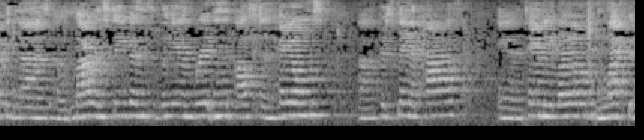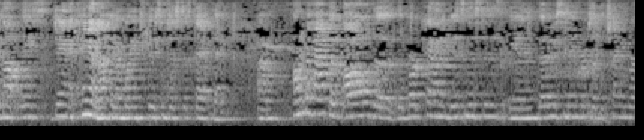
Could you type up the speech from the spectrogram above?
Recognize uh, Myron Stevens, Leanne Britton, Austin Helms, uh, Christina Kais, and Tammy Lell, and last but not least, Janet Hanna, who I'm going to introduce in just a second. Um, on behalf of all the, the Burke County businesses and those members of the chamber,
